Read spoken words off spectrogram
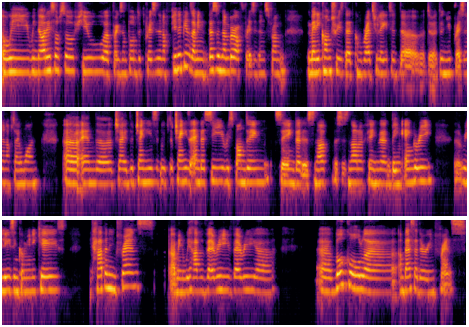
We we notice also a few, uh, for example, the president of Philippines. I mean, there's a number of presidents from many countries that congratulated the, the, the new president of Taiwan uh, and uh, the Chinese with the Chinese embassy responding, saying that it's not this is not a thing that being angry, uh, releasing communiques. It happened in France. I mean, we have a very very uh, vocal uh, ambassador in France.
